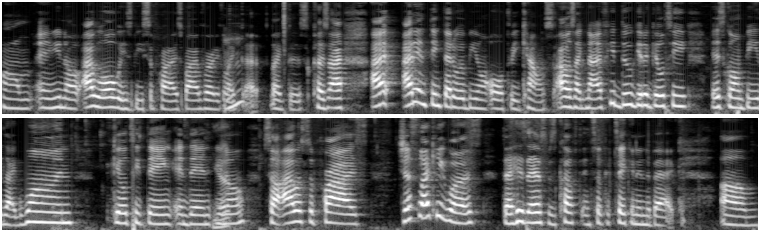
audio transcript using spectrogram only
um and you know I will always be surprised by a verdict Mhm. like that like this because I I I didn't think that it would be on all three counts. I was like, now if you do get a guilty, it's gonna be like one guilty thing and then you know. So I was surprised, just like he was, that his ass was cuffed and took taken in the back. Um,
